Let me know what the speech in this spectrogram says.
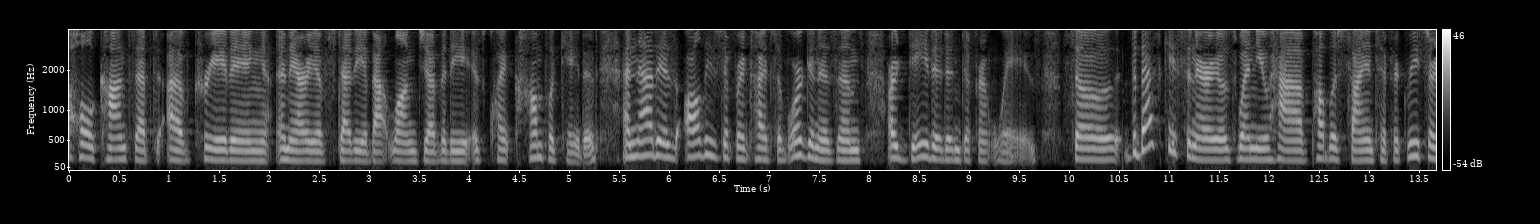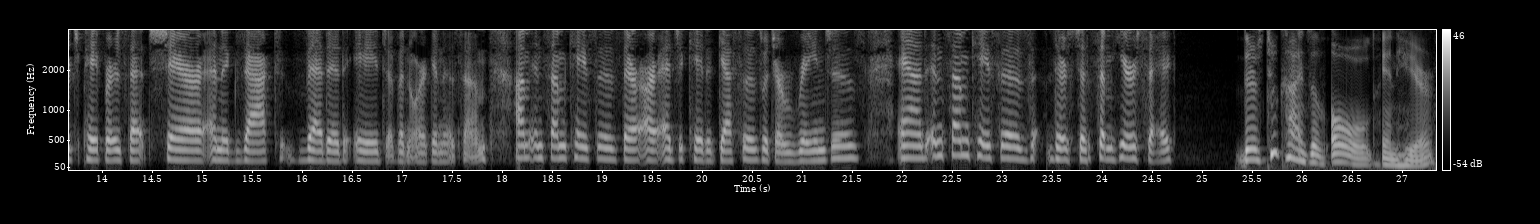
whole concept of creating an area of study about longevity is quite complicated. And that is all these different types of organisms are dated in different ways. So the best case scenario is when you have published scientific research papers that share an exact vetted age of an organism. Um, in some cases, there are educated guesses, which are ranges. And in some cases, there's just some hearsay. There's two kinds of old in here.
